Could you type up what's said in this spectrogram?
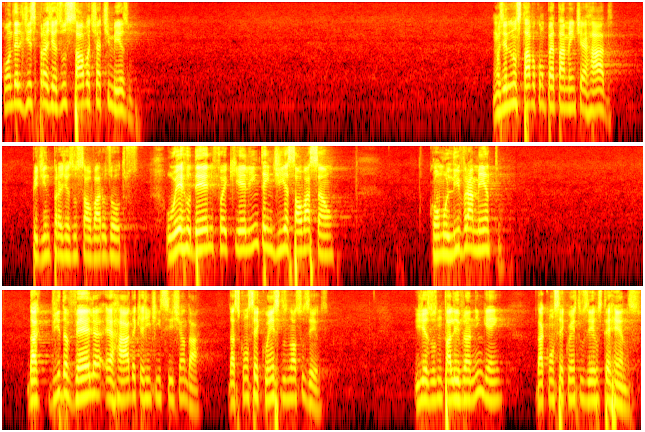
quando ele disse para Jesus: "Salva-te a ti mesmo". Mas ele não estava completamente errado, pedindo para Jesus salvar os outros. O erro dele foi que ele entendia salvação como livramento da vida velha, errada que a gente insiste em andar, das consequências dos nossos erros. E Jesus não está livrando ninguém da consequência dos erros terrenos,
